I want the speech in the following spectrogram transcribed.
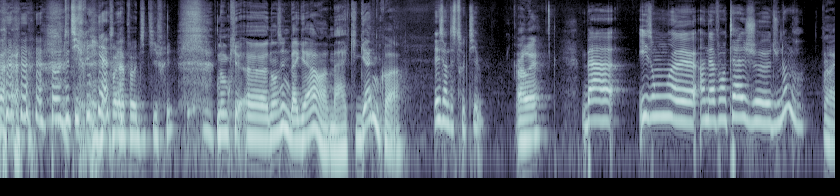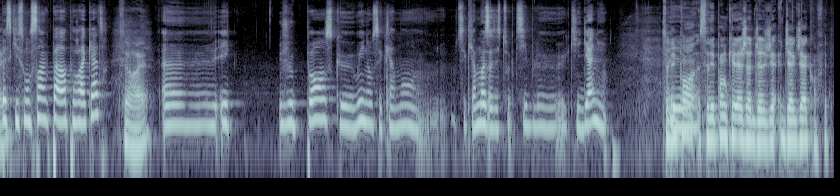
pas au duty free. voilà, pas au duty free. Donc, euh, dans une bagarre, bah, qui gagne, quoi? Les indestructibles. Ah ouais? Bah, ils ont euh, un avantage euh, du nombre. Ouais. Parce qu'ils sont 5 par rapport à 4. C'est vrai. et je pense que oui, non, c'est clairement, euh, c'est clairement les indestructibles euh, qui gagnent. Ça Et- dépend, ça dépend quel âge a Jack Jack, en fait.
